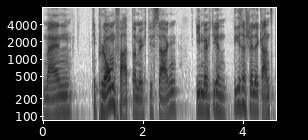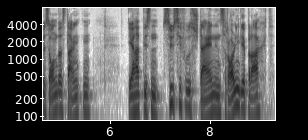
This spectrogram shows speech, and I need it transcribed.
mein Diplomvater, möchte ich sagen. Ihm möchte ich an dieser Stelle ganz besonders danken. Er hat diesen Sisyphus-Stein ins Rollen gebracht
